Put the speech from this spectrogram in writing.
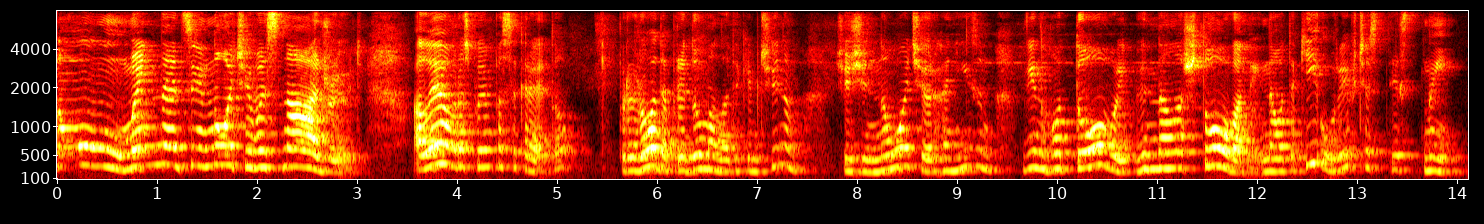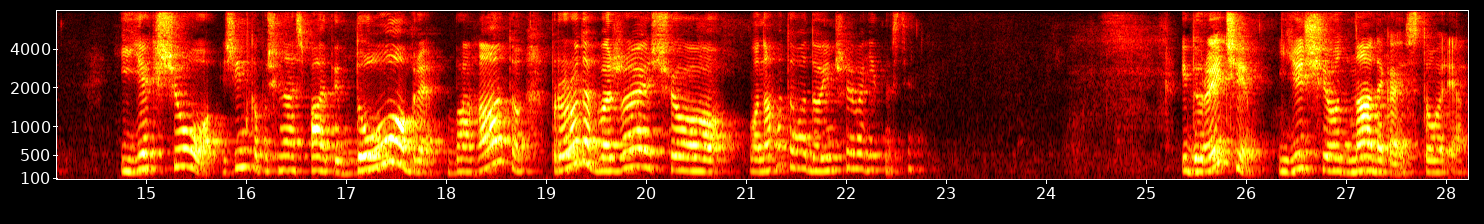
ну, мене ці ночі виснажують. Але я вам розповім по секрету. Природа придумала таким чином, що жіночий організм він готовий, він налаштований на отакі уривчасті сни. І якщо жінка починає спати добре, багато, природа вважає, що вона готова до іншої вагітності. І, до речі, є ще одна така історія.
